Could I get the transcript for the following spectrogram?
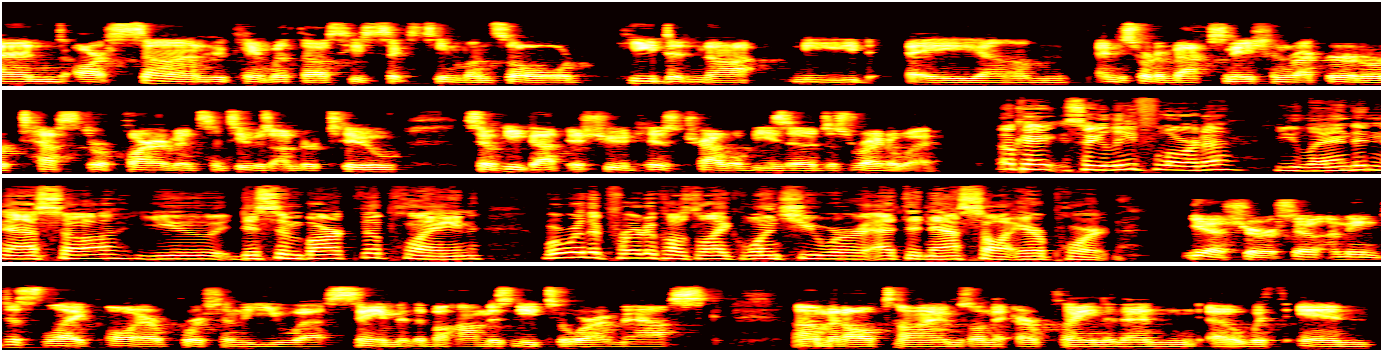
And our son, who came with us, he's 16 months old. He did not need a um, any sort of vaccination record or test requirement since he was under two. So he got issued his travel visa just right away. Okay, so you leave Florida, you land in Nassau, you disembark the plane. What were the protocols like once you were at the Nassau airport? Yeah, sure. So, I mean, just like all airports in the U.S., same in the Bahamas, need to wear a mask um, at all times on the airplane and then uh, within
